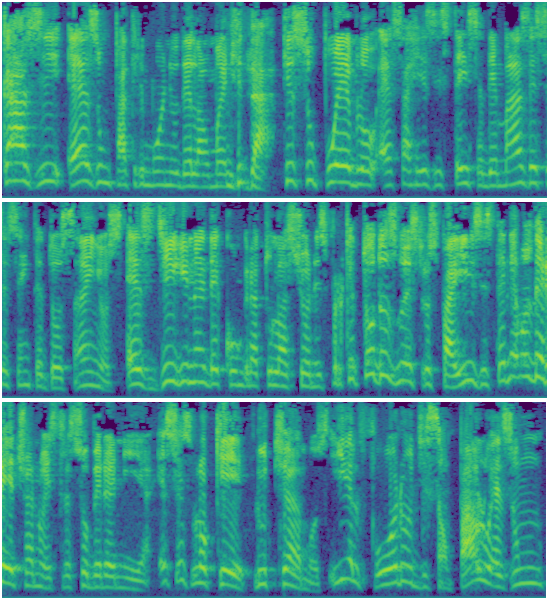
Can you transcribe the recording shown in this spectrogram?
casi es un patrimonio de la humanidad, que su pueblo, esa resistencia de más de 62 años, es digna de congratulaciones, porque todos nuestros países tenemos derecho a nuestra soberanía. Eso es lo que luchamos. Y el foro de São Paulo es un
